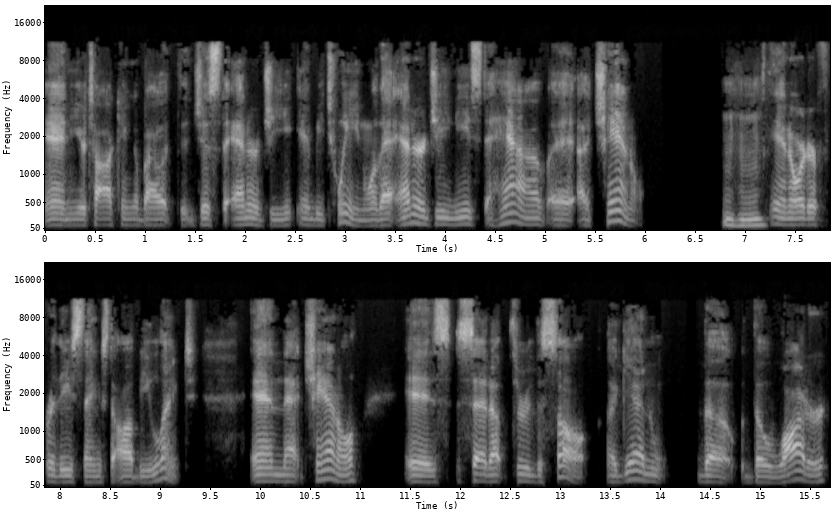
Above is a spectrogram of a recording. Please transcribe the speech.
And you're talking about the, just the energy in between. Well, that energy needs to have a, a channel Mm-hmm. in order for these things to all be linked. And that channel is set up through the salt. Again, the the water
